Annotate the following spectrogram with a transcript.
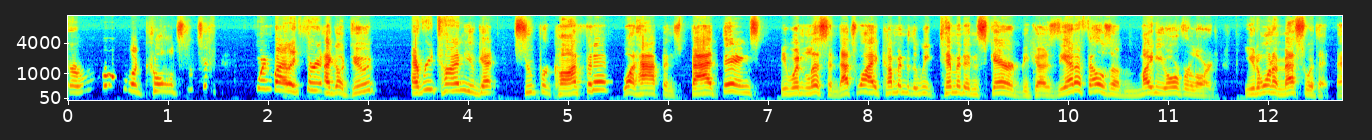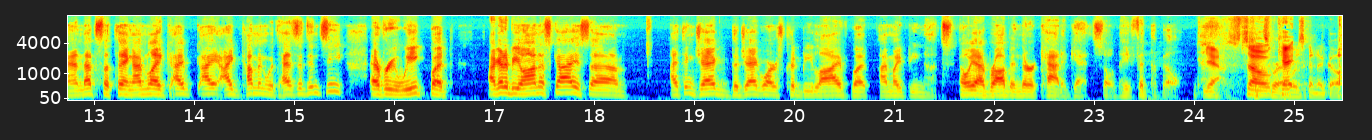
"Gonna roll the Colts, win by like 30. I go, dude, every time you get super confident, what happens? Bad things. He wouldn't listen. That's why I come into the week timid and scared because the NFL is a mighty overlord. You don't want to mess with it, man. That's the thing. I'm like, I, I, I come in with hesitancy every week, but I got to be honest, guys. Um, I think Jag the Jaguars could be live, but I might be nuts. Oh yeah, Robin, they're a cat again, so they fit the bill. Yeah. So, That's where okay, I was going to go.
